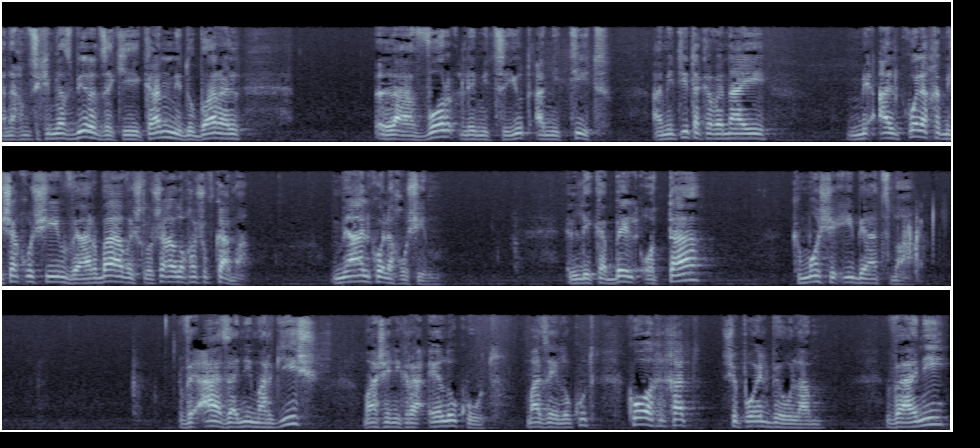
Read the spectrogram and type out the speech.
אנחנו צריכים להסביר את זה, כי כאן מדובר על לעבור למציאות אמיתית. אמיתית הכוונה היא מעל כל החמישה חושים וארבעה ושלושה, לא חשוב כמה. מעל כל החושים. לקבל אותה כמו שהיא בעצמה. ואז אני מרגיש מה שנקרא אלוקות. מה זה אלוקות? כוח אחד שפועל בעולם, ואני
